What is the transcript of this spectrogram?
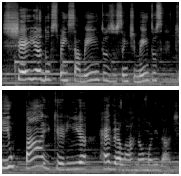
cheia dos pensamentos, dos sentimentos que o Pai queria revelar na humanidade.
